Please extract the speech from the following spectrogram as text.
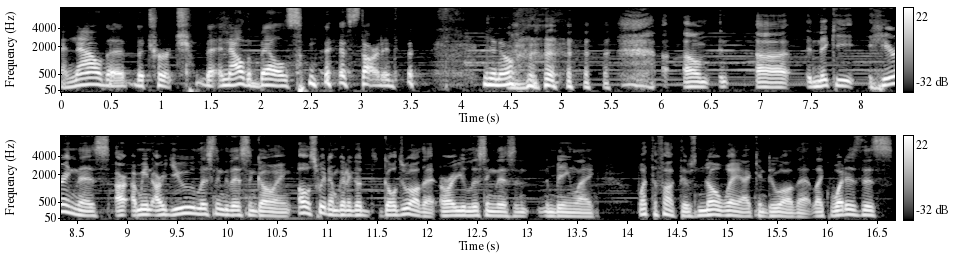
And now the, the church, the, and now the bells have started, you know? um, uh, Niky, hearing this, are, I mean, are you listening to this and going, "Oh, sweet, I'm going to go go do all that," or are you listening to this and, and, being like, "What the fuck? There's no way I can do all that." Like, what is this?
